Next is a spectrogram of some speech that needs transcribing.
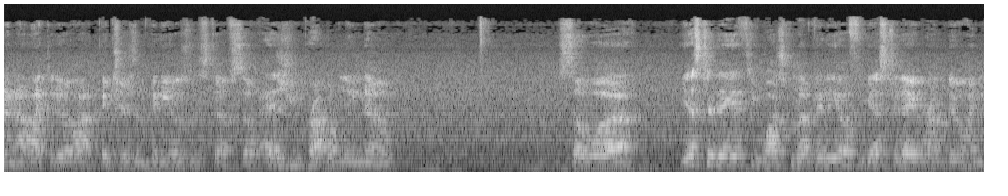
and I like to do a lot of pictures and videos and stuff. So as you probably know, so uh, yesterday, if you watched my video from yesterday where I'm doing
